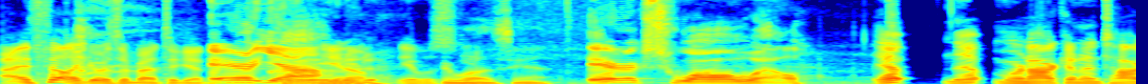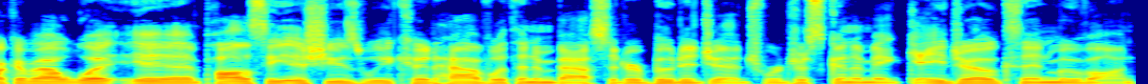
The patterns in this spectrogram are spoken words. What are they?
I felt like it was about to get. a Air- little yeah. You know, it was, It was, yeah. Eric Swalwell. Yep, yep. We're not going to talk about what uh, policy issues we could have with an ambassador Buttigieg. We're just going to make gay jokes and move on.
